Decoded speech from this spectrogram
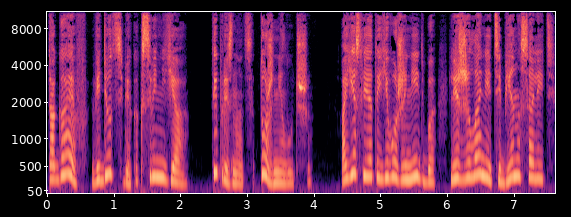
Тагаев ведет себя как свинья. Ты, признаться, тоже не лучше. А если это его женитьба, лишь желание тебе насолить?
